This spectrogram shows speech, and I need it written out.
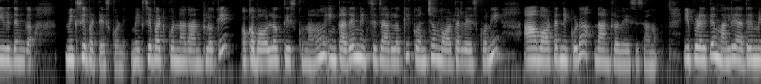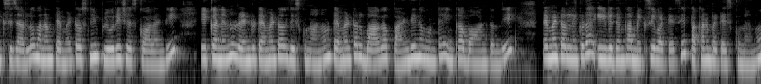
ఈ విధంగా. మిక్సీ పట్టేసుకోండి. మిక్సీ పట్టుకున్న దాంట్లోకి ఒక బౌల్లోకి తీసుకున్నాను. ఇంకా అదే మిక్సీ జార్లోకి కొంచెం వాటర్ వేసుకొని ఆ వాటర్ని కూడా దాంట్లో వేసేసాను. ఇప్పుడైతే మళ్ళీ అదే మిక్సీ జార్లో మనం టమాటోస్ని ప్యూరీ చేసుకోవాలండి. ఇక్కడ నేను రెండు టమాటోలు తీసుకున్నాను. టమాటోలు బాగా పండిన ఉంటే ఇంకా బాగుంటుంది. టమాటోల్ని కూడా ఈ విధంగా మిక్సీ పట్టేసి పక్కన పెట్టేసుకున్నాను.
